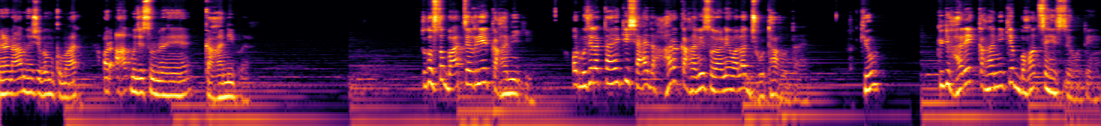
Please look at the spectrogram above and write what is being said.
मेरा नाम है शुभम कुमार और आप मुझे सुन रहे हैं कहानी पर। तो दोस्तों, बात चल रही है कहानी की। और मुझे लगता है कि शायद हर कहानी सुनाने वाला झूठा होता है। क्यों? क्योंकि हर एक कहानी के बहुत से हिस्से होते हैं,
